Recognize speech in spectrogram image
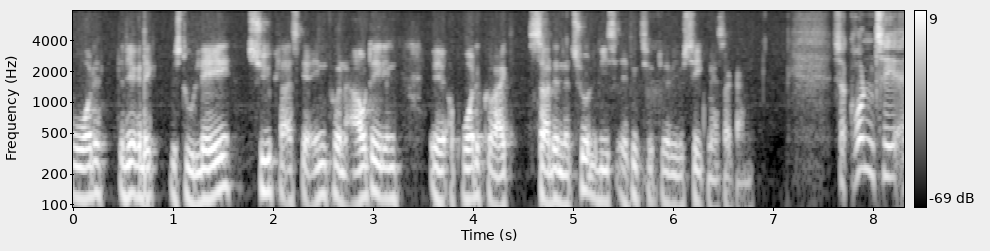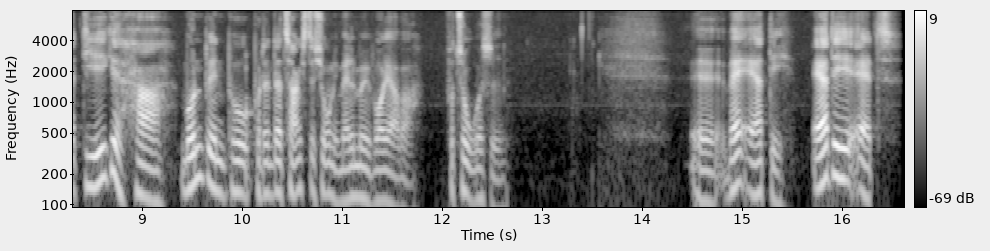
bruger det, det virker det ikke. Hvis du er læge, sygeplejerske er inde på en afdeling øh, og bruger det korrekt, så er det naturligvis effektivt. Det har vi jo set masser af gange. Så grunden til, at de ikke har mundbind på på den der tankstation i Malmø, hvor jeg var for to år siden, øh, hvad er det? Er det, at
